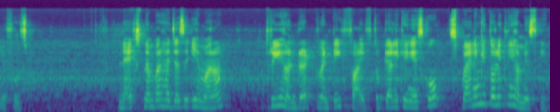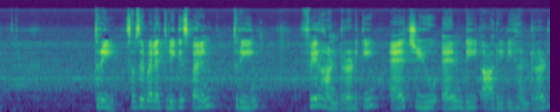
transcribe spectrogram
ये फुल स्टॉप नेक्स्ट नंबर है जैसे कि हमारा थ्री हंड्रेड ट्वेंटी फाइव तो क्या लिखेंगे इसको? स्पेलिंग ही तो लिखनी हमें इसकी. थ्री सबसे पहले थ्री की स्पेलिंग थ्री फिर हंड्रेड की. H U N D R E D hundred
